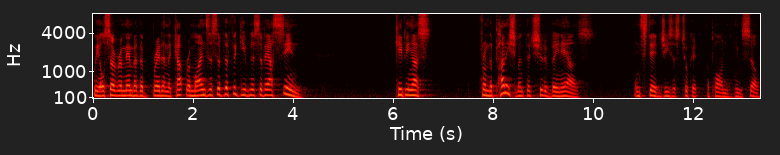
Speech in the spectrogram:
We also remember the bread and the cup reminds us of the forgiveness of our sin, keeping us from the punishment that should have been ours. Instead, Jesus took it upon himself.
